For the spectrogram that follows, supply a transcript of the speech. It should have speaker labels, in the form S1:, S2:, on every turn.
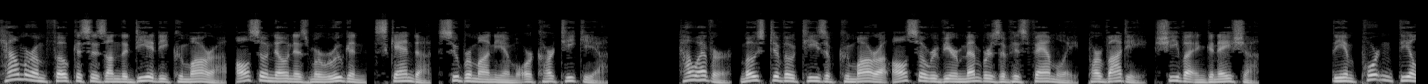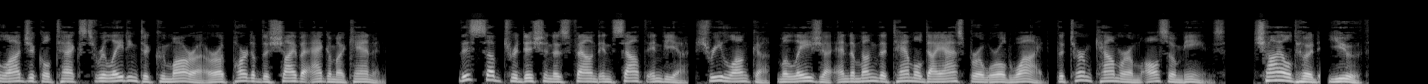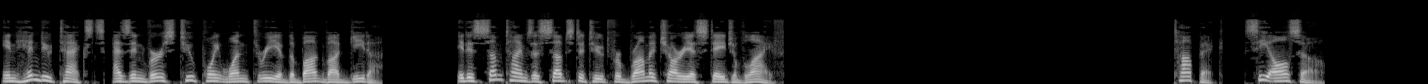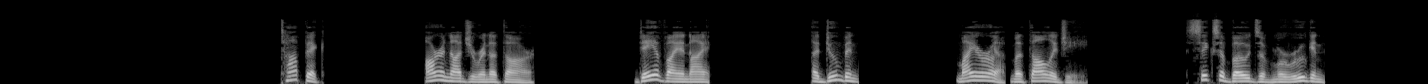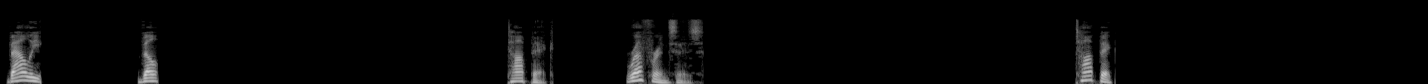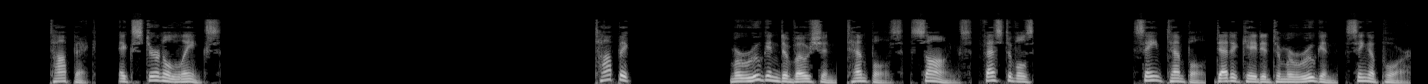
S1: Kaumaram focuses on the deity Kumara, also known as Murugan, Skanda, Subramaniam or Kartikeya. However, most devotees of Kumara also revere members of his family, Parvati, Shiva and Ganesha. The important theological texts relating to Kumara are a part of the Shaiva Agama canon. This sub-tradition is found in South India, Sri Lanka, Malaysia and among the Tamil diaspora worldwide. The term Kaumaram also means childhood, youth, in Hindu texts, as in verse 2.13 of the Bhagavad Gita. It is sometimes a substitute for brahmacharya stage of life. See also. Topic. Arunagirinathar Deivayanai Adumban. Mayura mythology. Six abodes of Murugan. Valli Vel. References. External links. Murugan devotion, temples, songs, festivals. Saint Temple, dedicated to Murugan, Singapore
